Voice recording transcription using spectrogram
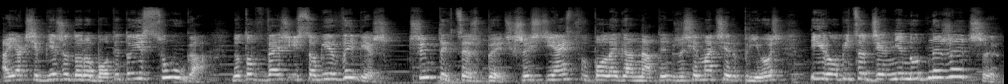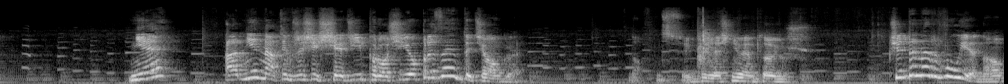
a jak się bierze do roboty, to jest sługa. No to weź i sobie wybierz, czym ty chcesz być. Chrześcijaństwo polega na tym, że się ma cierpliwość i robi codziennie nudne rzeczy. Nie? A nie na tym, że się siedzi i prosi o prezenty ciągle. No, więc wyjaśniłem to już. Się denerwuję, no.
